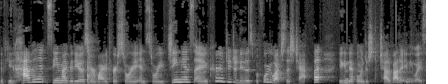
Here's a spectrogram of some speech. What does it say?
If you haven't seen my videos for Wired for Story and Story Genius, I encourage you to do this before you watch this chat, but you can definitely just chat about it anyways.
